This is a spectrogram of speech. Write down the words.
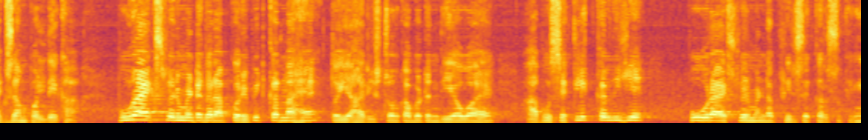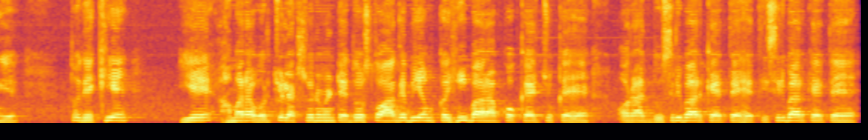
एग्ज़ाम्पल देखा. पूरा एक्सपेरिमेंट अगर आपको रिपीट करना है तो यहाँ रिस्टोर का बटन दिया हुआ है. आप उसे क्लिक कर दीजिए, पूरा एक्सपेरिमेंट आप फिर से कर सकेंगे. तो देखिए ये हमारा वर्चुअल एक्सपेरिमेंट है। दोस्तों, आगे भी हम कई बार आपको कह चुके हैं और आज दूसरी बार कहते हैं, तीसरी बार कहते हैं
